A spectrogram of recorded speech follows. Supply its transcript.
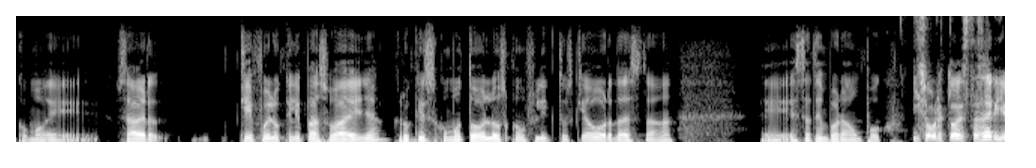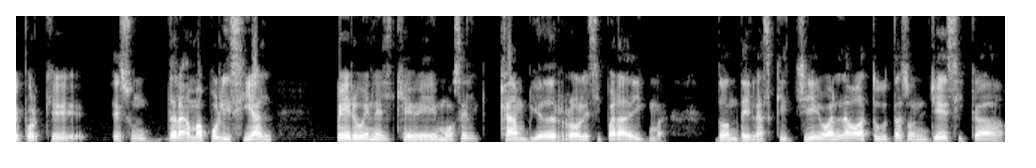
como de saber qué fue lo que le pasó a ella. Creo que es como todos los conflictos que aborda esta, eh, esta temporada un poco. Y sobre todo esta serie, porque es un drama policial, pero en el que vemos el cambio de roles y paradigma, donde las que llevan la batuta son Jessica,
